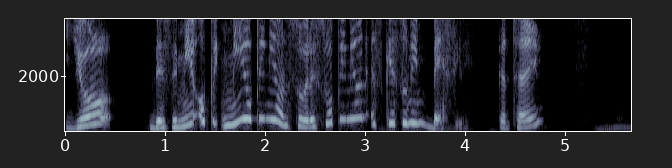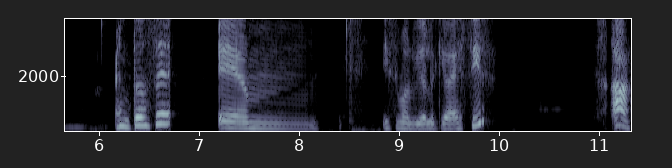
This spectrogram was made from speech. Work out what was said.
Yo, desde mi, mi opinión sobre su opinión, es que es un imbécil. ¿Cachai? Entonces, em, y se me olvidó lo que iba a decir. Ah,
